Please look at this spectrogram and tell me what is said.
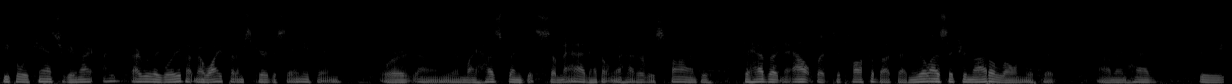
people with cancer go, I, I, I really worry about my wife, but I'm scared to say anything or um, you know my husband gets so mad I don't know how to respond. To to have an outlet to talk about that and realize that you're not alone with it, um, and have the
